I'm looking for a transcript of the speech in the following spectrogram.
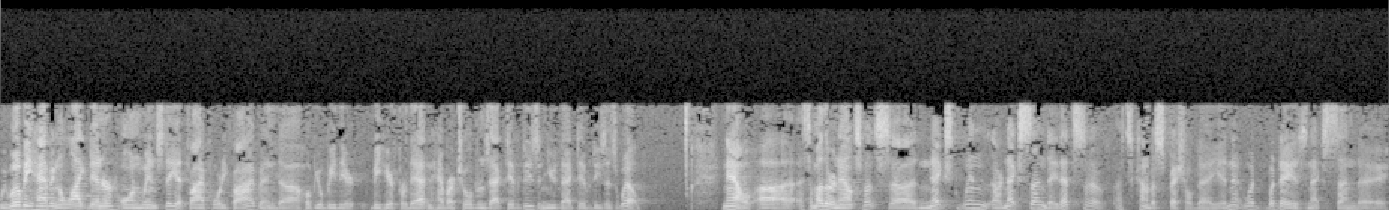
We will be having a light dinner on Wednesday at 5:45, and uh, hope you'll be there, be here for that, and have our children's activities and youth activities as well. Now, uh, some other announcements. Uh, next Wednesday, or next Sunday, that's uh, that's kind of a special day, isn't it? What what day is next Sunday?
